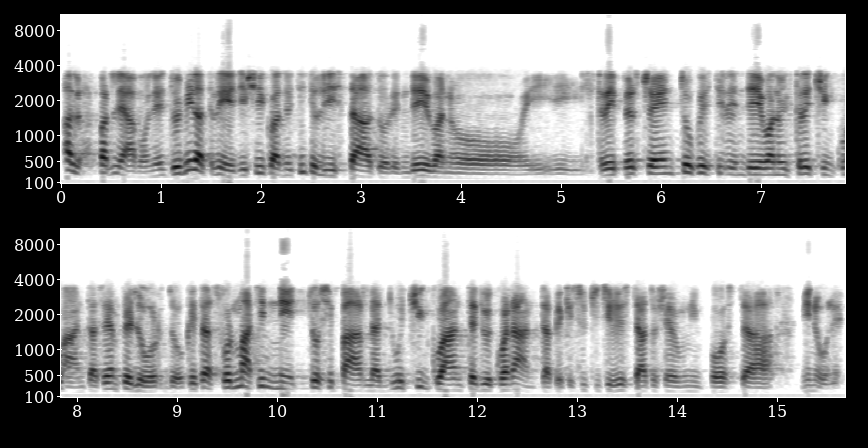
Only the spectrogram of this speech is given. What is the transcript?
Allora, parliamo nel 2013 quando i titoli di Stato rendevano il 3%, questi rendevano il 3,50, sempre lordo, che trasformati in netto si parla 2,50 e 2,40 perché sui titoli di Stato c'è un'imposta minore.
